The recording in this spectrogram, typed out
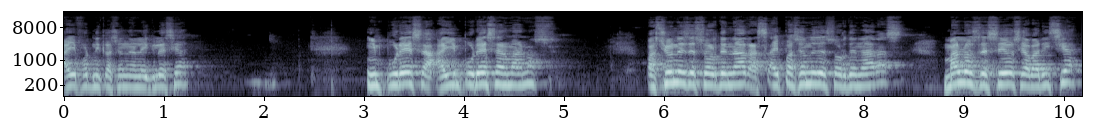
¿Hay fornicación en la iglesia? Impureza. ¿Hay impureza, hermanos? Pasiones desordenadas. ¿Hay pasiones desordenadas? Malos deseos y avaricia.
